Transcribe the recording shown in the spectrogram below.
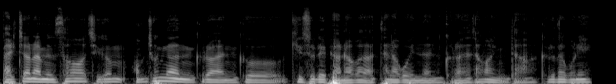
발전하면서 지금 엄청난 그러한 그 기술의 변화가 나타나고 있는 그러한 상황입니다. 그러다 보니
